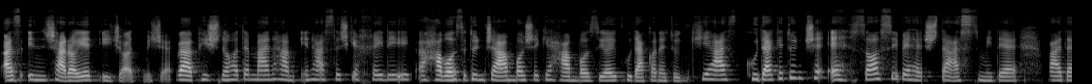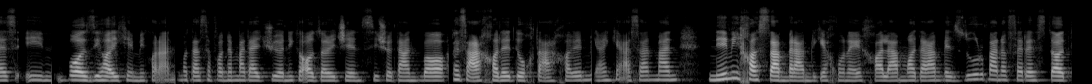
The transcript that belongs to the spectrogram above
از این شرایط ایجاد میشه. و پیشنهاد من هم این هستش که خیلی حواستون جمع باشه که همبازی های کودکانتون کی هست کودکتون چه احساسی بهش دست میده بعد از این بازی هایی که می‌کنن. متاسفانه مددجویانی که آزار جنسی شدن با پسر خاله دختر خاله میگن که اصلا من نمی‌خواستم برم دیگه خونه خالم. مادرم به زور منو فرستاد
